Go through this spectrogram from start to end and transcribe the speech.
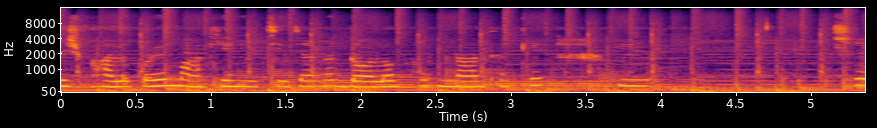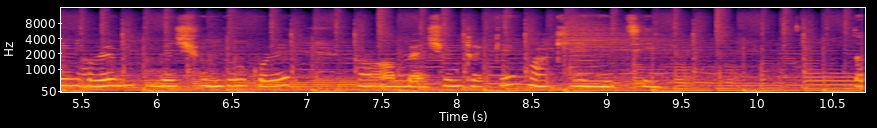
বেশ ভালো করে মাখিয়ে নিচ্ছি যেন দলভাব না থাকে। সেইভাবে বেশ সুন্দর করে বেসনটাকে মাখিয়ে নিচ্ছি। তো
